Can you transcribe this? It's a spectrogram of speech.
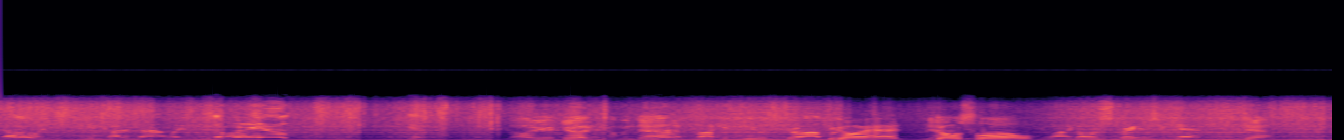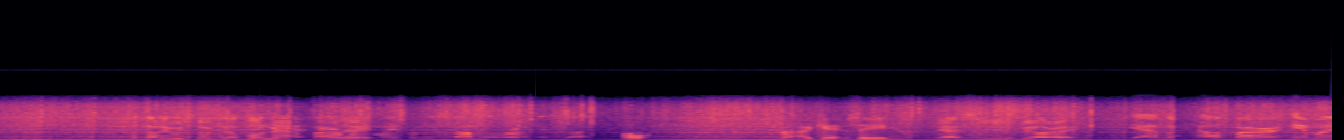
No, you, you cut it that way. Somebody fall. else. No, you're good. Coming You got a fucking huge drop. Go ahead, go slow. You want to go as straight as you can. Yeah. I thought he was hooked up on that. Far away from the stump over on this side? Oh, I can't see. Yes, you'll be all right. Yeah, but how far am I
